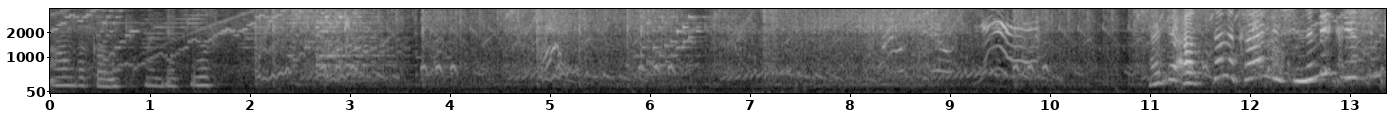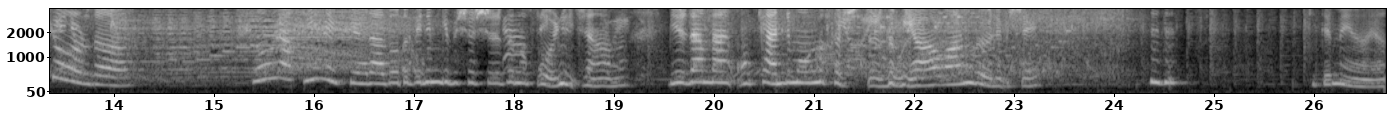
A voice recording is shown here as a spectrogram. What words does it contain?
Al bakalım. Hadi vur. Hadi atsana kardeşim. Ne bekliyorsun ki orada? Şov yapmayı bekliyor herhalde. O da benim gibi şaşırdı nasıl oynayacağımı. Birden ben kendimi onunla karıştırdım ya. Var mı böyle bir şey? Gidemiyor ya.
